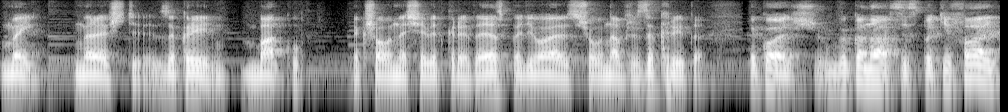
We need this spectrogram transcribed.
ми нарешті закриємо банку, якщо вона ще відкрита. Я сподіваюся, що вона вже закрита. Також виконавці Spotify, е,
